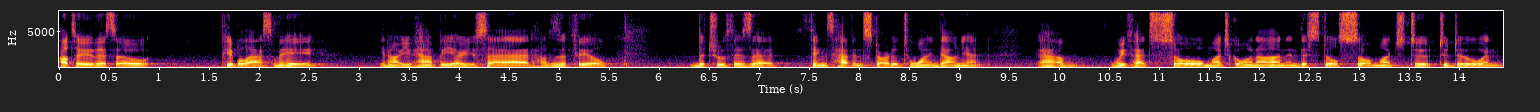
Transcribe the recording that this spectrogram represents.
I'll tell you this. So people ask me, you know, are you happy? Are you sad? How does it feel? The truth is that things haven't started to wind down yet. Um, we've had so much going on, and there's still so much to, to do, and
